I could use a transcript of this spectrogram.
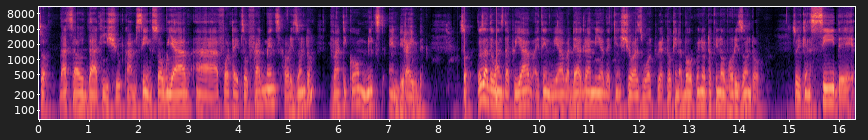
So that's how that issue comes in. So we have uh, four types of fragments, horizontal, vertical, mixed, and derived. So those are the ones that we have. I think we have a diagram here that can show us what we are talking about when you're talking of horizontal. So you can see the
